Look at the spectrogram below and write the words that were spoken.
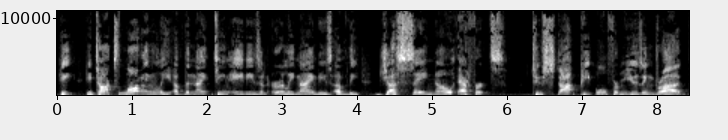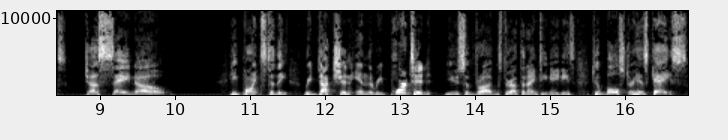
He, he talks longingly of the 1980s and early 90s of the just say no efforts to stop people from using drugs. Just say no. He points to the reduction in the reported use of drugs throughout the 1980s to bolster his case.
